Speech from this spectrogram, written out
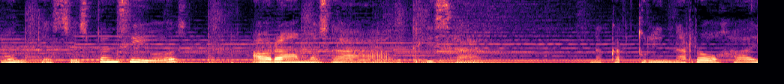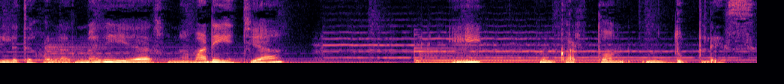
Puntos suspensivos. Ahora vamos a utilizar una cartulina roja, y les dejo las medidas, una amarilla y un cartón duplex.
